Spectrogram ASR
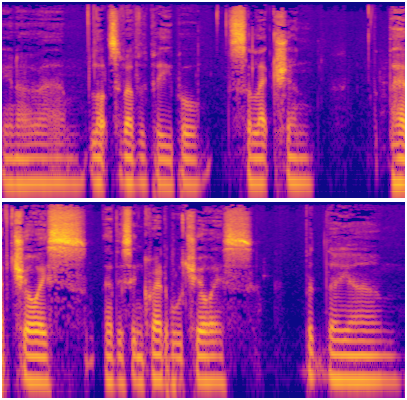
You know, um, lots of other people, selection. They have choice. They have this incredible choice, but they um,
